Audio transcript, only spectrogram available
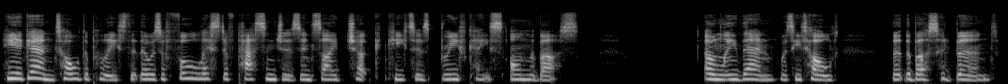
He again told the police that there was a full list of passengers inside Chuck Kytta's briefcase on the bus. Only then was he told that the bus had burned.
